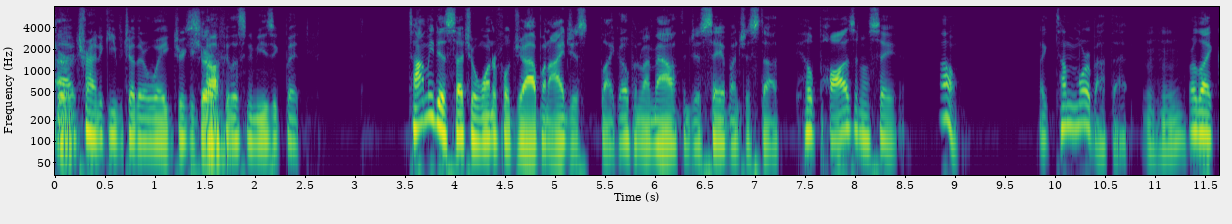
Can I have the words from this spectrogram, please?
uh, trying to keep each other awake, drinking Sure. coffee, listening to music. But Tommy does such a wonderful job when I just like open my mouth and just say a bunch of stuff. He'll pause and he'll say, "Oh, like tell me more about that," mm-hmm. or like,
